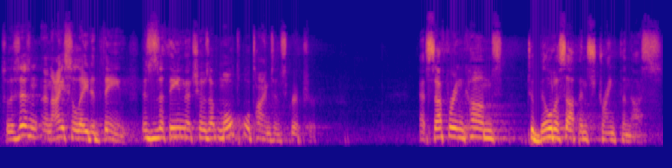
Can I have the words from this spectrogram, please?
So, this isn't an isolated theme. This is a theme that shows up multiple times in Scripture. That suffering comes to build us up and strengthen us.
